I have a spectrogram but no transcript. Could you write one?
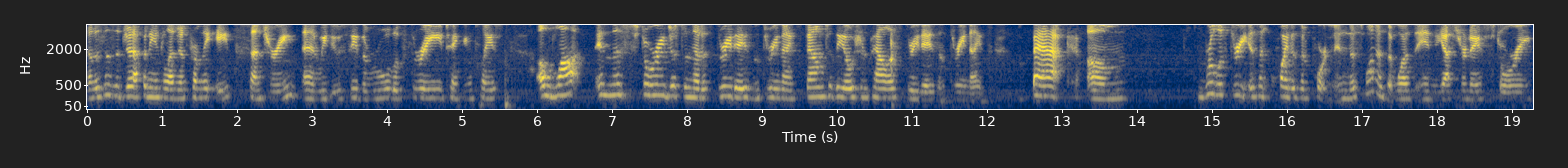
Now, this is a Japanese legend from the 8th century, and we do see the rule of three taking place a lot in this story, just in that it's three days and three nights down to the Ocean Palace, three days and three nights back. Um, rule of three isn't quite as important in this one as it was in yesterday's story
